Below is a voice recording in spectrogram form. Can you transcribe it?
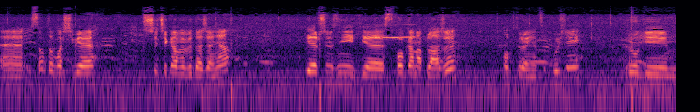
E, I są to właściwie trzy ciekawe wydarzenia. Pierwszym z nich jest foka na plaży, o której nieco później. Drugim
